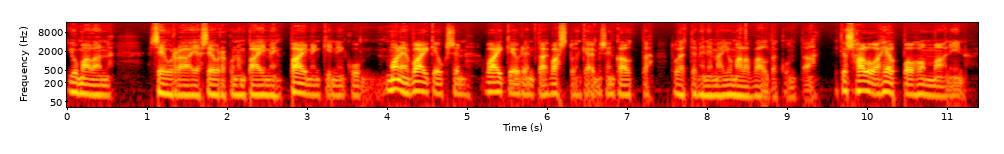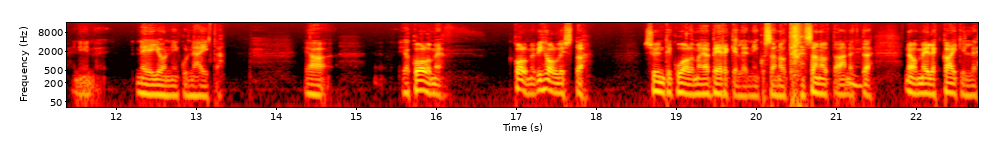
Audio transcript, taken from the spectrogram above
Jumalan seuraa ja seurakunnan paimen, paimenkin niin kuin monen vaikeuksen, vaikeuden tai vastoinkäymisen kautta tulette menemään Jumalan valtakuntaan. Et jos haluaa helppoa hommaa, niin, niin ne ei ole niin kuin näitä. Ja, ja kolme, kolme vihollista, synti, kuolema ja perkele, niin kuin sanotaan, sanotaan mm. että ne on meille kaikille,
